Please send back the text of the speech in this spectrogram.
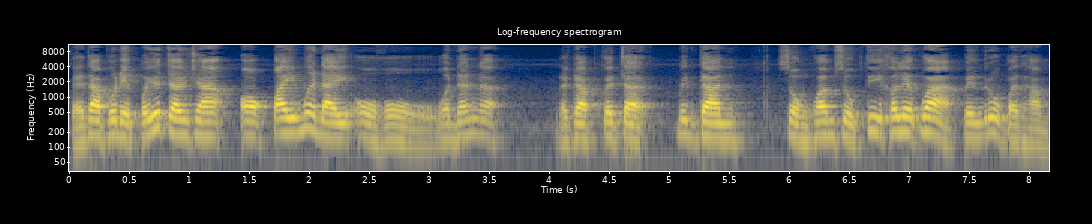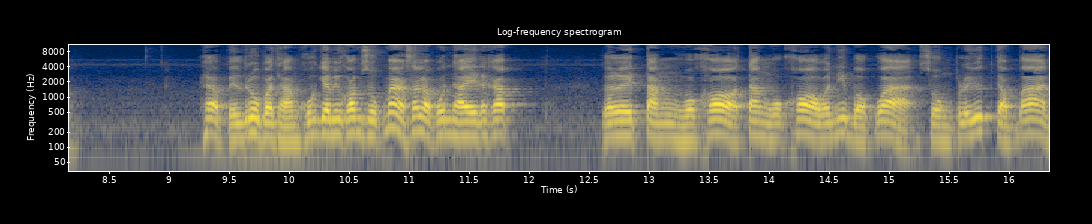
แต่ถ้าพลเอกประยุทธ์จันทร์โอชาออกไปเมื่อใดโอ้โหวันนั้นนะนะครับก็จะเป็นการส่งความสุขที่เขาเรียกว่าเป็นรูปธรรม ถ้าเป็นรูปธรรมคงจะมีความสุขมากสำหรับคนไทยนะครับ ก็เลยตั้งหัวข้อตั้งหัวข้อวันนี้บอกว่าส่งประยุทธ์กลับบ้าน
